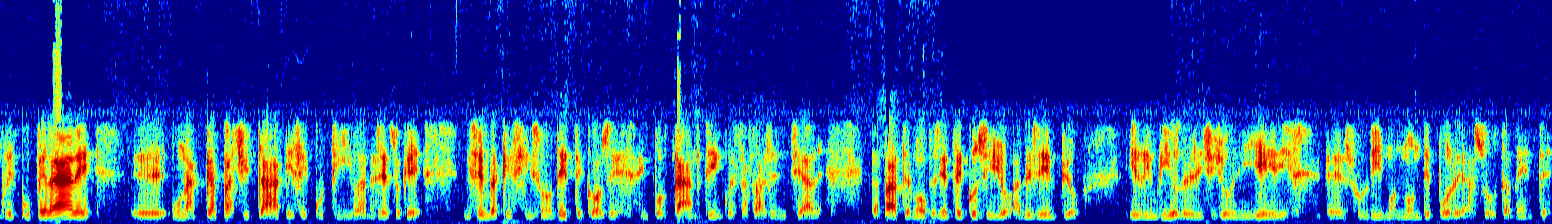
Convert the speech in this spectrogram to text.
recuperare eh, una capacità esecutiva, nel senso che mi sembra che si sono dette cose importanti in questa fase iniziale da parte del nuovo Presidente del Consiglio, ad esempio il rinvio delle decisioni di ieri eh, sull'IMO non depone assolutamente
